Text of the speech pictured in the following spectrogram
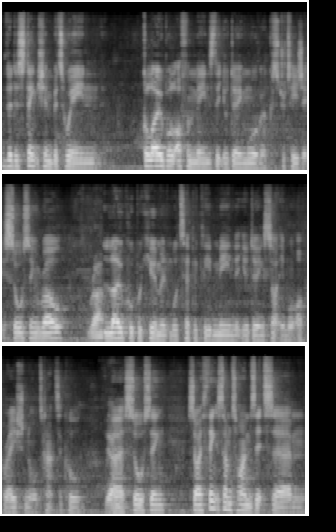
the distinction between global often means that you're doing more of a strategic sourcing role. Right. Local procurement will typically mean that you're doing slightly more operational, tactical Yeah. uh, sourcing. So I think sometimes it's um,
